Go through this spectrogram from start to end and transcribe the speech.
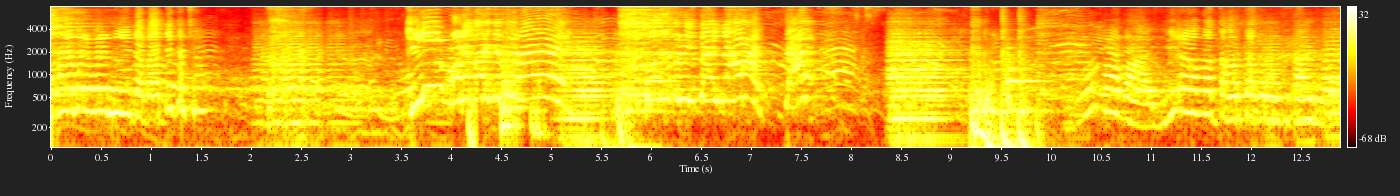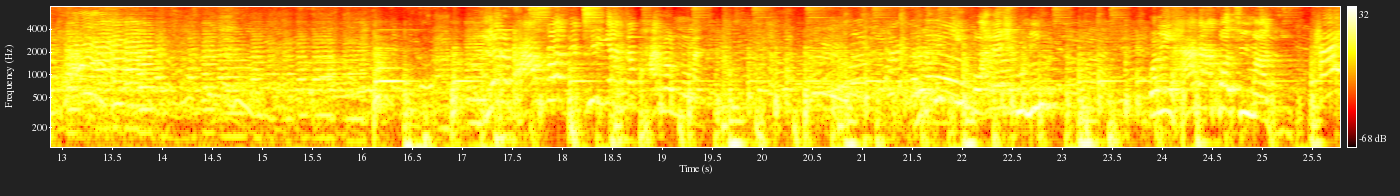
ভালো বলে বলে নিয়ে যাবে আর দেখেছ? কি? মনে করে যে তোরা মনে করিস তাই না? বাবা ইয়ে আবার তার কাদের মধ্যে হাগা মাঝি হ্যাঁ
